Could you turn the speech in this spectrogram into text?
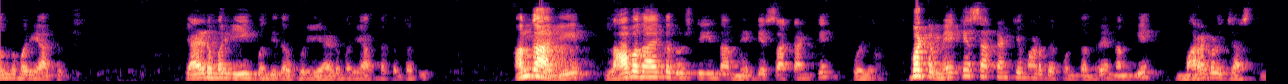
ಒಂದು ಮರಿ ಹಾಕುತ್ತೆ ಎರಡು ಮರಿ ಈಗ ಬಂದಿದ್ದಾವೆ ಕುರಿ ಎರಡು ಮರಿ ಆಗ್ತಕ್ಕಂಥದ್ದು. ಹಂಗಾಗಿ ಲಾಭದಾಯಕ ದೃಷ್ಟಿಯಿಂದ ಮೇಕೆ ಸಾಕಾಣಿಕೆ ಒಳ್ಳೆಯದು ಬಟ್ ಮೇಕೆ ಸಾಕಾಣಿಕೆ ಮಾಡಬೇಕು ಅಂತಂದ್ರೆ ನಮಗೆ ಮರಗಳು ಜಾಸ್ತಿ.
